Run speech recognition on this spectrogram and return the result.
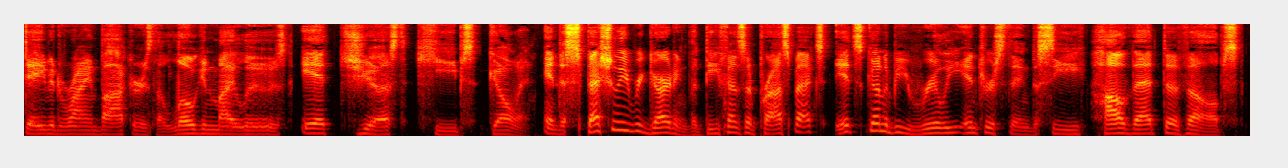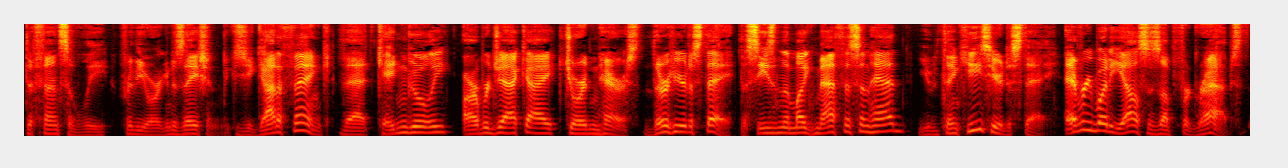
David Reinbachers, the Logan Mailloux. It just keeps going. And especially regarding the defensive prospects, it's going to be really interesting to see how that develops defensively for the organization because you got to think that Kaiden Guhle, Arber Xhekaj, Jordan Harris, they're here to stay. The season that Mike Matheson had, you'd think he's here to stay. Everybody else is up for grabs.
